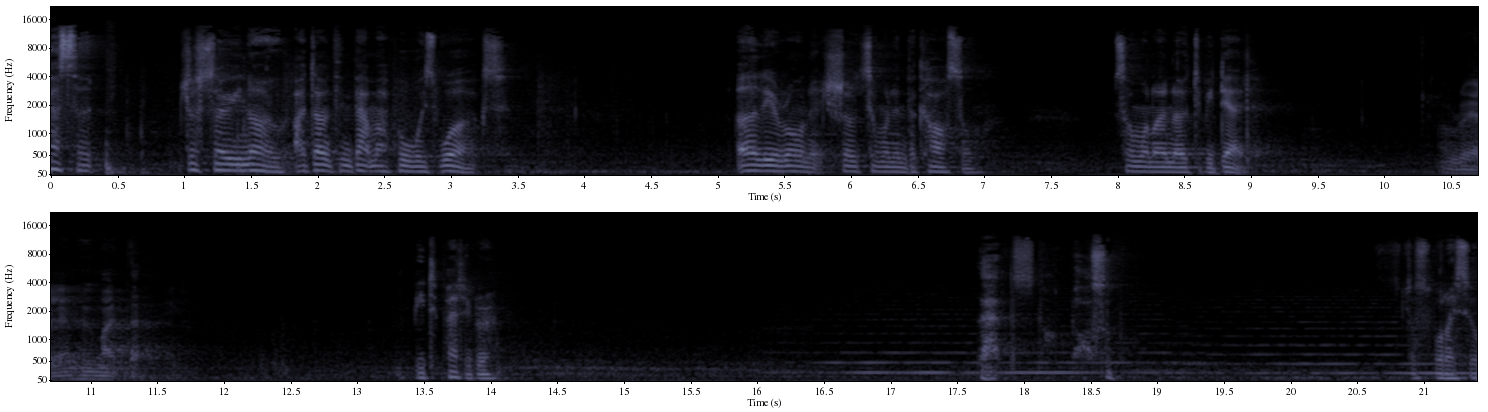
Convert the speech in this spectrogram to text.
Professor, just so you know, I don't think that map always works. Earlier on, it showed someone in the castle. Someone I know to be dead. Oh, really? And who might that be? Peter Pettigrew. That's not possible. It's just what I saw.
